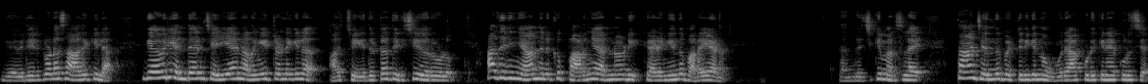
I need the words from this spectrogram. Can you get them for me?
ഗൗരിയെ കൊണ്ട് സാധിക്കില്ല. ഗൗരി എന്തായാലും ചെയ്യാൻ ഇറങ്ങിയിട്ടുണ്ടെങ്കിൽ അത് ചെയ്തിട്ടോ തിരിച്ചു കയറുള്ളൂ. അതിന് ഞാൻ നിനക്ക് പറഞ്ഞു തരണോടി കിഴങ്ങിയെന്ന് പറയാണ്. തങ്കച്ചിക്ക് മനസ്സിലായി. താൻ ചെന്ന് പെട്ടിരിക്കുന്ന ഊരാക്കുടുക്കിനെ കുറിച്ച്.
